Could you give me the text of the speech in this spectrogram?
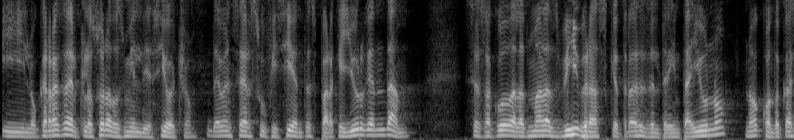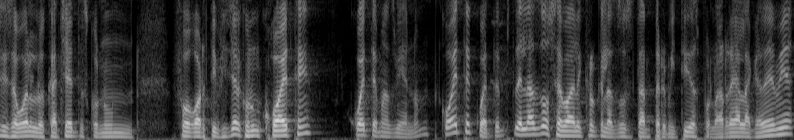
y lo que resta del clausura 2018 deben ser suficientes para que Jürgen Damm se sacuda las malas vibras que trae desde el 31, ¿no? Cuando casi se vuelan los cachetes con un fuego artificial, con un cohete, cohete más bien, ¿no? Cohete, cohete. De las dos se vale, creo que las dos están permitidas por la Real Academia.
